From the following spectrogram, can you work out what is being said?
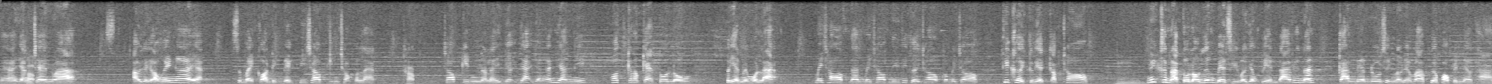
นะฮะอย่างครับเช่นว่าเอาอย่างเอาง่ายๆอะสมัยก่อนเด็ก ๆ พี่ชอบกินช็อกโกแลตครับชอบกินอะไรเยอะแยะอย่างนั้นอย่างนี้เพราะเราแก่ตัวลงเปลี่ยนไปหมดแล้วไม่ชอบนั่นไม่ชอบนี่ที่เคยชอบก็ไม่ชอบ ที่เคยเกลียดกับชอบอืมนี่ขนาดตัวเราเรื่องเบสิกเรายังเปลี่ยนได้เพราะฉะนั้น การเรียนรู้สิ่งเหล่านี้มาเพื่อพอเป็นแนวทาง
